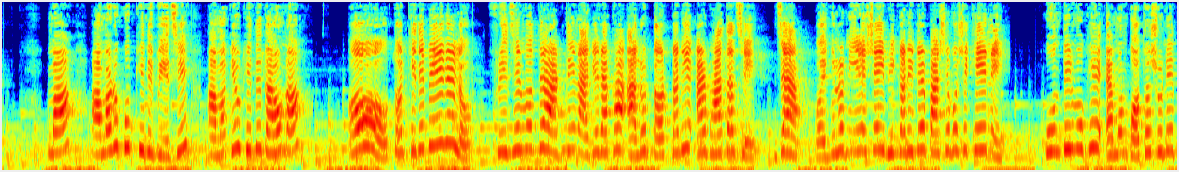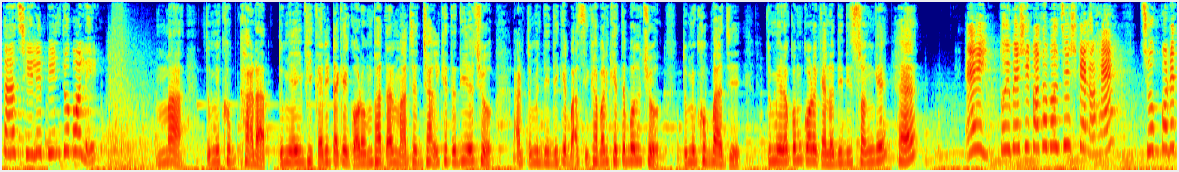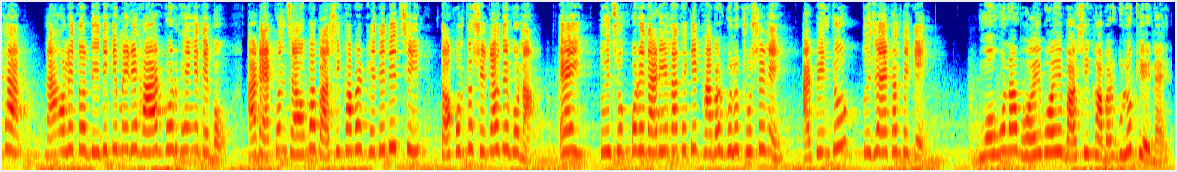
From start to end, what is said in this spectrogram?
মা, আমারও খুব খিদে পেয়েছে, আমাকেও খেতে দাও না। ও, তোর খিদে পেয়ে গেল? ফ্রিজের মধ্যে আট দিন আগে রাখা আলুর তরকারি আর ভাত আছে। যা, ওইগুলো নিয়ে এসে এই ভিখারিটার পাশে বসে খেয়ে নে। কুন্তির মুখে এমন কথা শুনে তার ছেলে পিন্টু বলে মা তুমি খুব খারাপ। তুমি এই ভিখারিটাকে গরম ভাত আর মাছের ঝাল খেতে দিয়েছ আর তুমি দিদিকে বাসি খাবার খেতে বলছো? তুমি খুব বাজে। তুমি এরকম করো কেন দিদির সঙ্গে হ্যাঁ? এই তুই বেশি কথা বলছিস কেন হ্যাঁ? চুপ করে থাক। না হলে তোর দিদিকে মেরে হাড় গোড় ভেঙে দেব। আর এখন যাও বা বাসি খাবার খেতে দিচ্ছি তখন তো সেটাও দেব না। এই তুই চুপ করে দাঁড়িয়ে না থেকে খাবারগুলো ঠুসে নে। আর পিন্টু, তুই যা এখান থেকে। মোহনা ভয়ে ভয়ে বাসি খাবারগুলো খেয়ে নেয়।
